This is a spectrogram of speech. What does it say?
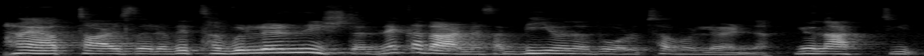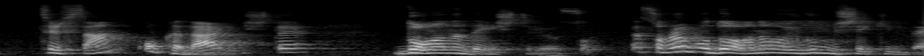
hayat tarzları ve tavırlarını işte ne kadar mesela bir yöne doğru tavırlarını yöneltirsen o kadar işte doğanı değiştiriyorsun. Ve sonra bu doğana uygun bir şekilde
